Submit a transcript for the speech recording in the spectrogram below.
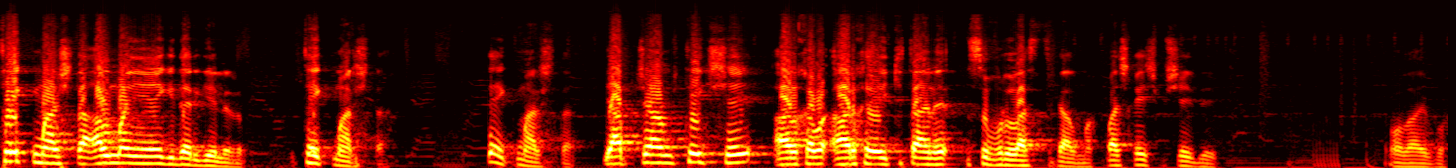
Tek marşta Almanya'ya gider gelirim. Tek marşta. Tek marşta. Yapacağım tek şey arka, arkaya iki tane sıfır lastik almak. Başka hiçbir şey değil. Olay bu.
